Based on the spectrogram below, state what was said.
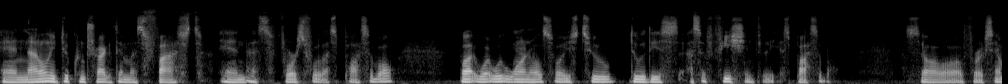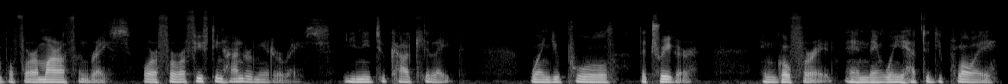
and not only to contract them as fast and as forceful as possible, but what we want also is to do this as efficiently as possible. So, for example, for a marathon race or for a 1500 meter race, you need to calculate when you pull the trigger and go for it, and then when you have to deploy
